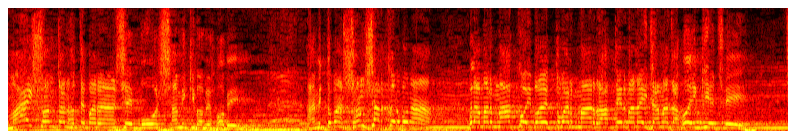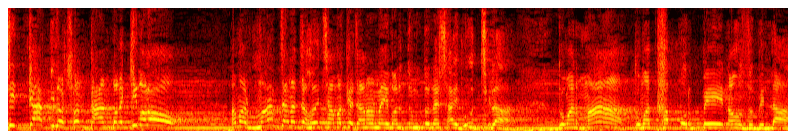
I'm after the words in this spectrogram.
মায়ের সন্তান হতে পারে না, সে বউর স্বামী কীভাবে হবে? আমি তোমার সংসার করব না। বলে, আমার মা কই? বলে, তোমার মা রাতের বেলায় জানাজা হয়ে গিয়েছে। চিৎকার দিল সন্তান, বলে, কি বলো? আমার মা জানাজা হয়েছে আমাকে জানো নাই বলে তুমি তো নেশায় ধুচ্ছিলা তোমার মা, তোমার থাপ্পড় পেয়ে, নাউজুবিল্লাহ,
